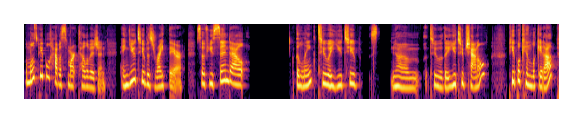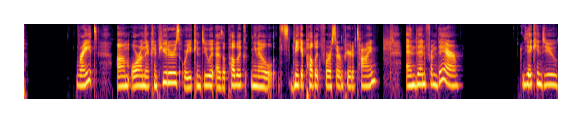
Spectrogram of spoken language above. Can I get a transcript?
but most people have a smart television and YouTube is right there. So if you send out the link to a YouTube um, to the YouTube channel, people can look it up right? Um, or on their computers, or you can do it as a public, you know, make it public for a certain period of time. And then from there, they can do,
